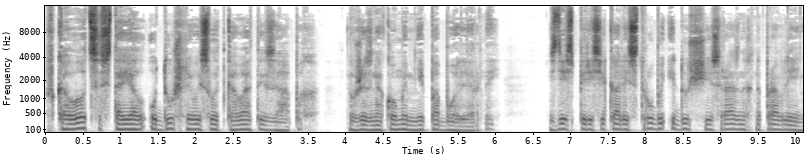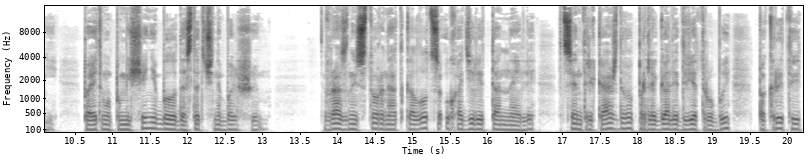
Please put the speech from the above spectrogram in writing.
В колодце стоял удушливый сладковатый запах, уже знакомый мне по бойлерной. Здесь пересекались трубы, идущие с разных направлений — поэтому помещение было достаточно большим. В разные стороны от колодца уходили тоннели, в центре каждого пролегали две трубы, покрытые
